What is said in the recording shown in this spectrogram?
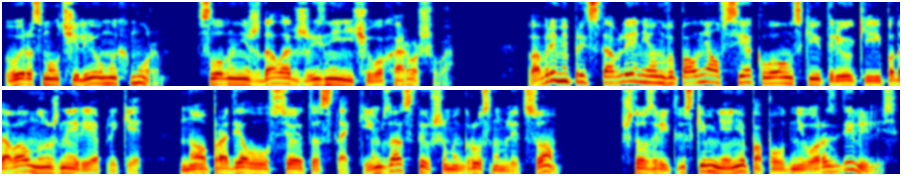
вырос молчаливым и хмурым, словно не ждал от жизни ничего хорошего. Во время представления он выполнял все клоунские трюки и подавал нужные реплики, но проделывал все это с таким застывшим и грустным лицом, что зрительские мнения по поводу него разделились.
